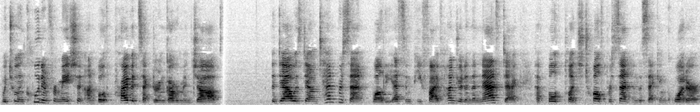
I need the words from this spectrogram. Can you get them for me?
which will include information on both private sector and government jobs. The Dow is down 10%, while the S&P 500 and the Nasdaq have both plunged 12% in the second quarter.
